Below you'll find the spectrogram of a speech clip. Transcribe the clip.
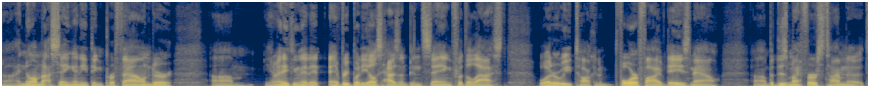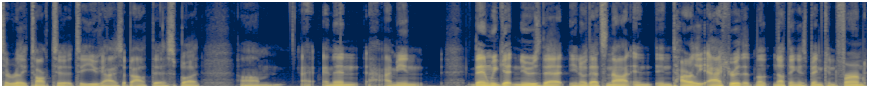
Uh, I know I'm not saying anything profound or um, you know anything that everybody else hasn't been saying for the last what are we talking four or five days now. Uh, but this is my first time to, to really talk to, to you guys about this. But, um, and then, I mean, then we get news that, you know, that's not in, entirely accurate, that no, nothing has been confirmed.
